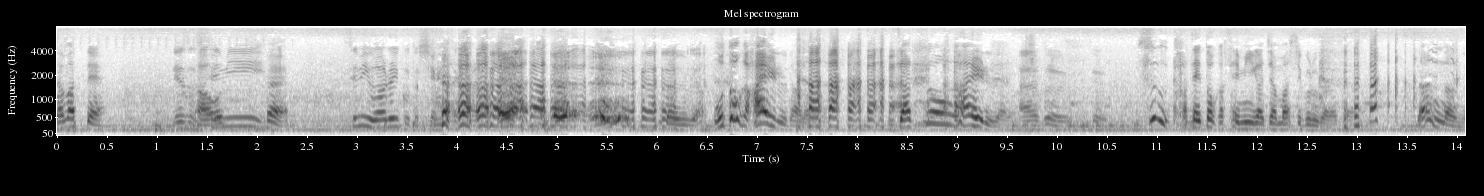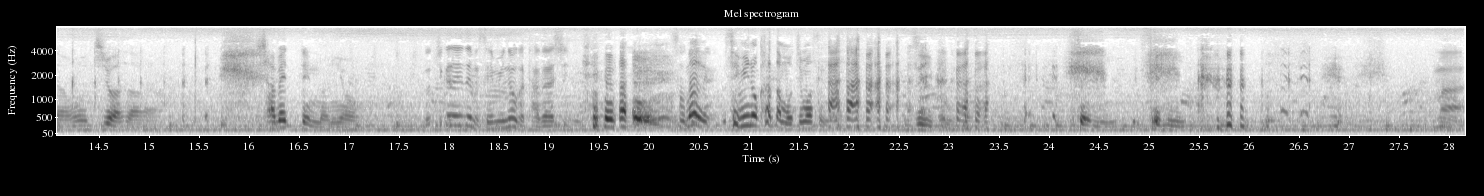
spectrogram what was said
黙って。でそあのセミはい。セミ悪いことしてません音が入るだろ。雑音が入るだろ。あそうそう。すぐ風とかセミが邪魔してくるからさ。何なんだこっちはさ喋ってんのによどっちかというとでもセミの方が正しい。なんでセミの肩持ちますね 随分。とセミ。セミ。まあ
